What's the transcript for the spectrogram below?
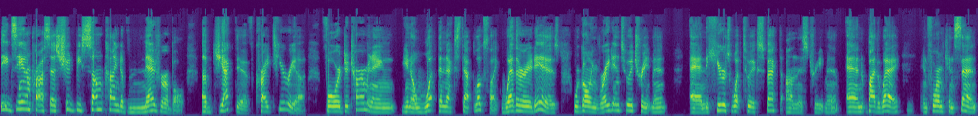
the exam process should be some kind of measurable objective criteria for determining you know what the next step looks like. Whether it is we're going right into a treatment and here's what to expect on this treatment. And by the way informed consent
